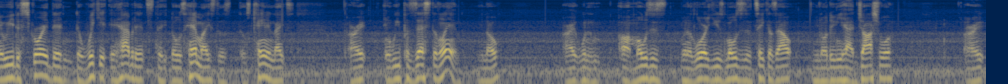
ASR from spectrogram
and we destroyed the the wicked inhabitants, the, those Hamites, those those Canaanites, all right, and we possessed the land, you know, all right, when uh, Moses, when the Lord used Moses to take us out, you know, then we had Joshua, all right,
